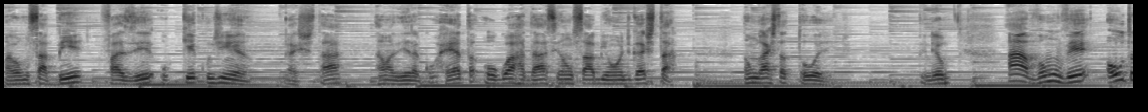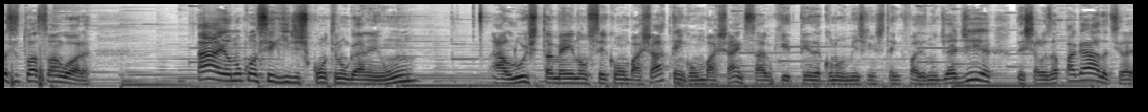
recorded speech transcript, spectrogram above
mas vamos saber fazer o que com dinheiro. Gastar da maneira correta ou guardar se não sabe onde gastar. Não gasta à toa, gente. Entendeu? Ah, vamos ver outra situação agora. Ah, eu não consegui desconto em lugar nenhum. A luz também não sei como baixar. Tem como baixar, a gente sabe que tem as economias que a gente tem que fazer no dia a dia, deixar a luz apagada, tirar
